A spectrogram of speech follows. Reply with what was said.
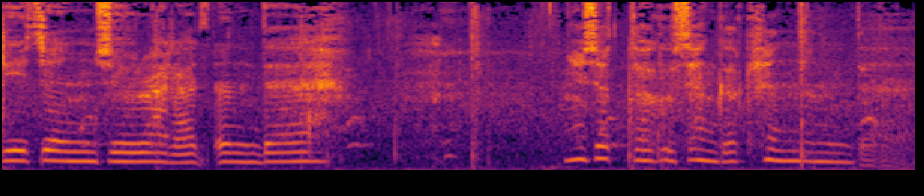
잊은 줄 알았는데 잊었다고 생각했는데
